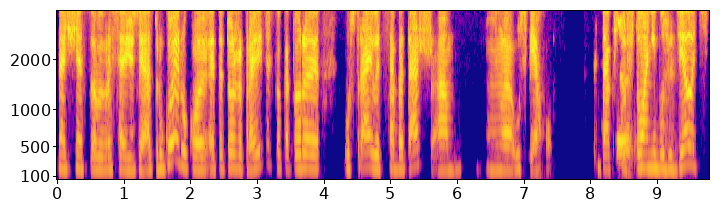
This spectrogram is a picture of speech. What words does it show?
на членство в Евросоюзе, а с другой рукой это тоже правительство, которое устраивает саботаж э, успеху. Так что, что они будут делать?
